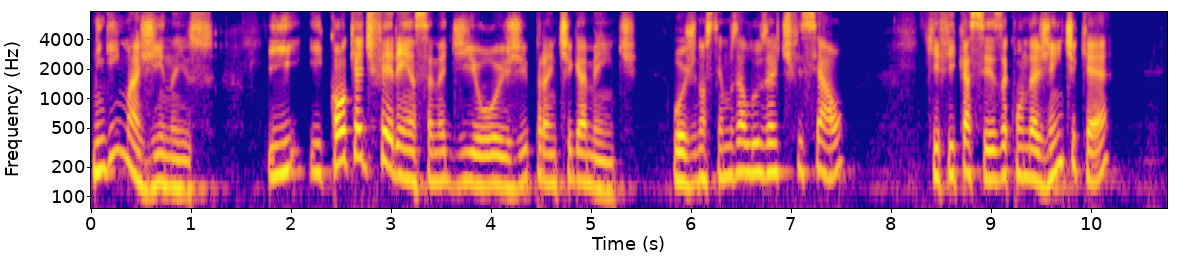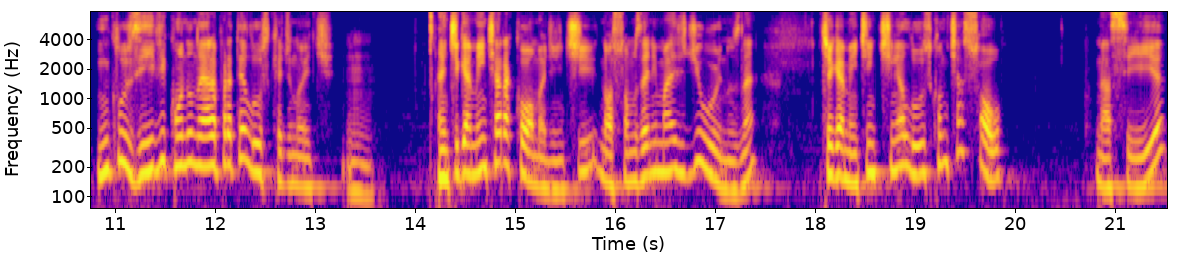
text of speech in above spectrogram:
ninguém imagina isso. E, e qual que é a diferença né, de hoje para antigamente? Hoje nós temos a luz artificial, que fica acesa quando a gente quer, inclusive quando não era para ter luz, que é de noite. Uhum. Antigamente era como? A gente, nós somos animais diurnos, né? Antigamente a gente tinha luz quando tinha sol. Nascia,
